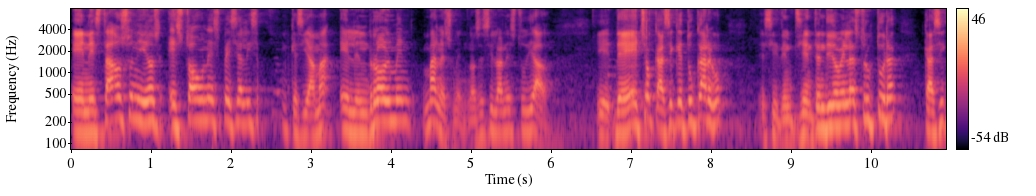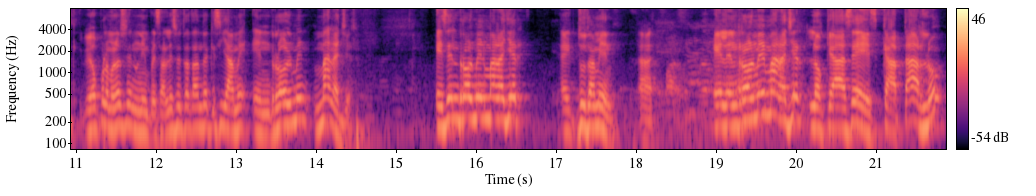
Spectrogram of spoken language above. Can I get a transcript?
En Estados Unidos es toda una especialización que se llama el Enrollment Management. No sé si lo han estudiado. De hecho, casi que tu cargo, eh, si he entendido bien la estructura, casi, yo por lo menos en Universal le estoy tratando de que se llame Enrollment Manager. Ese Enrollment Manager, eh, tú también. Ah. El Enrollment Manager lo que hace es captarlo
